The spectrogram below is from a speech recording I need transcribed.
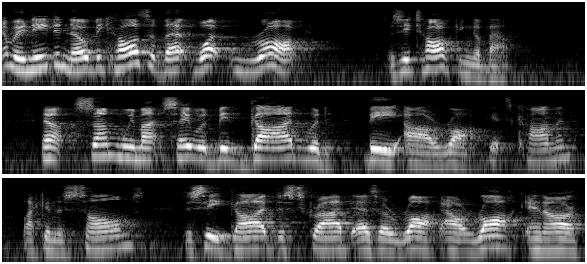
And we need to know because of that what rock is he talking about. Now, some we might say would be God would be our rock. It's common, like in the Psalms, to see God described as a rock, our rock and our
